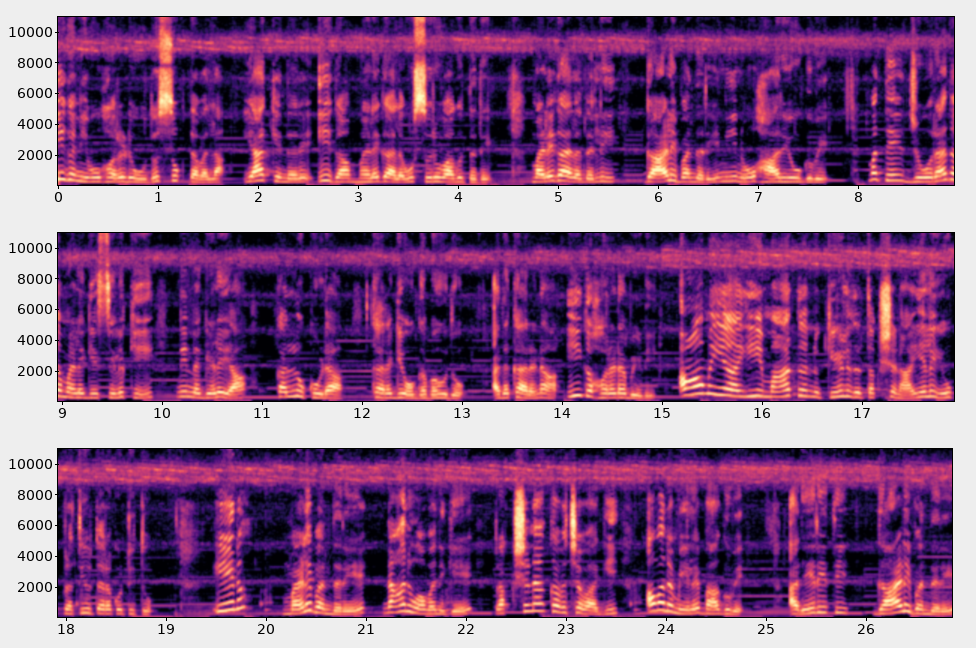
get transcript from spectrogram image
ಈಗ ನೀವು ಹೊರಡುವುದು ಸೂಕ್ತವಲ್ಲ. ಯಾಕೆಂದರೆ ಈಗ ಮಳೆಗಾಲವು ಶುರುವಾಗುತ್ತದೆ. ಮಳೆಗಾಲದಲ್ಲಿ ಗಾಳಿ ಬಂದರೆ ನೀನು ಹಾರಿ ಹೋಗುವೆ. ಮತ್ತೆ ಜೋರಾದ ಮಳೆಗೆ ಸಿಲುಕಿ ನಿನ್ನ ಗೆಳೆಯ ಕಲ್ಲು ಕೂಡ ಕರಗಿ ಹೋಗಬಹುದು. ಆದ ಕಾರಣ ಈಗ ಹೊರಡಬೇಡಿ. ಆಮೆಯ ಈ ಮಾತನ್ನು ಕೇಳಿದ ತಕ್ಷಣ ಎಲೆಯು ಪ್ರತಿಯುತ್ತರ ಕೊಟ್ಟಿತು. ಏನು? ಮಳೆ ಬಂದರೆ ನಾನು ಅವನಿಗೆ ರಕ್ಷಣಾ ಕವಚವಾಗಿ ಅವನ ಮೇಲೆ ಬಾಗುವೆ. ಅದೇ ರೀತಿ ಗಾಳಿ ಬಂದರೆ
